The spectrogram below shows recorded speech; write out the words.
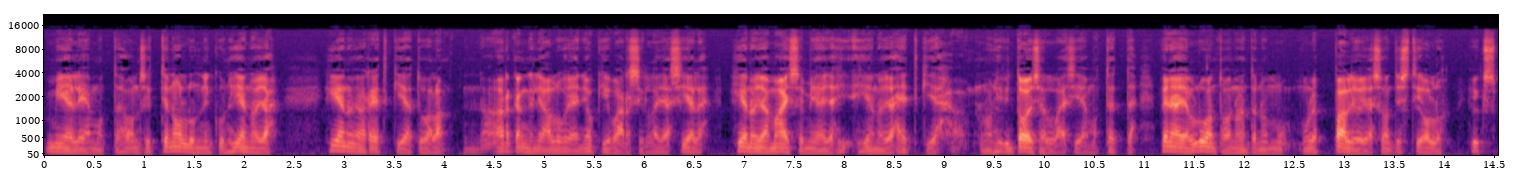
mieleen, mutta on sitten ollut niin kuin hienoja, hienoja retkiä tuolla Arkangelialueen jokivarsilla ja siellä hienoja maisemia ja hienoja hetkiä. Ne on hyvin toisenlaisia, mutta että Venäjän luonto on antanut mulle paljon ja se on tietysti ollut yksi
